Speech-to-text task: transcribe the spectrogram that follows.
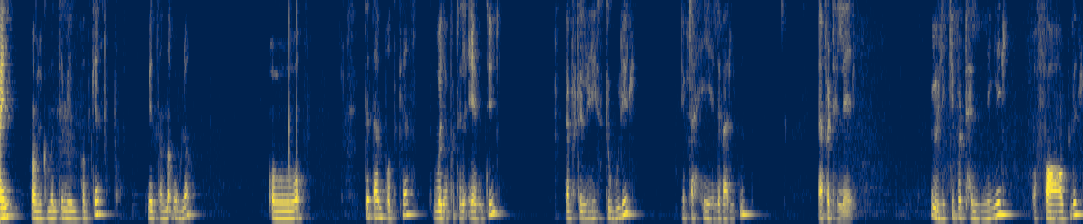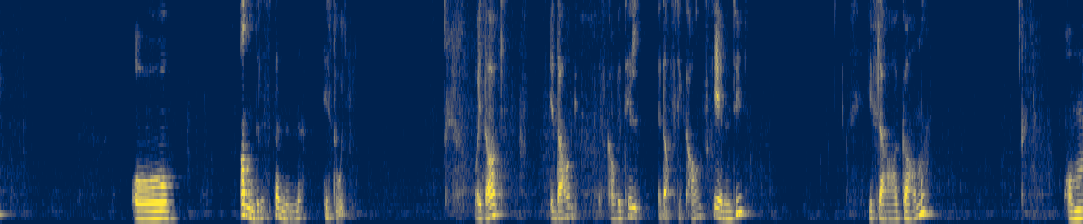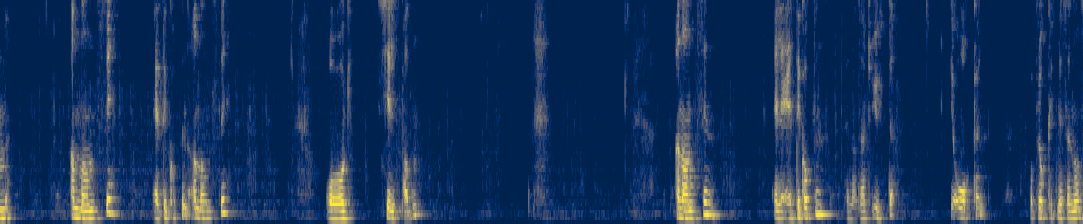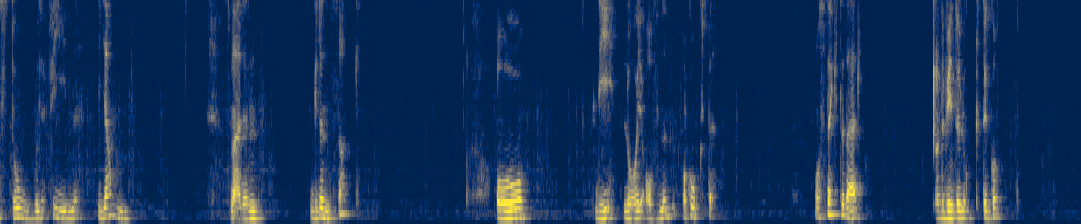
Hei, og velkommen til min podkast. Mitt navn er Ola. Og dette er en podkast hvor jeg forteller eventyr. Jeg forteller historier fra hele verden. Jeg forteller ulike fortellinger og fabler. Og andre spennende historier. Og i dag, i dag skal vi til et afrikansk eventyr fra Ghana om Anansi, edderkoppen Anansi og skilpadden. Anansin, eller edderkoppen, den hadde vært ute i åkeren og plukket med seg noen store, fine jam, som er en grønnsak. Og de lå i ovnen og kokte. Og stekte der. Og det begynte å lukte godt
